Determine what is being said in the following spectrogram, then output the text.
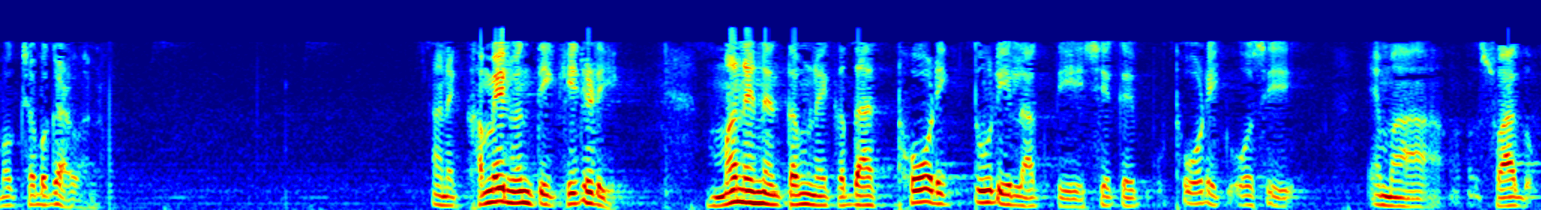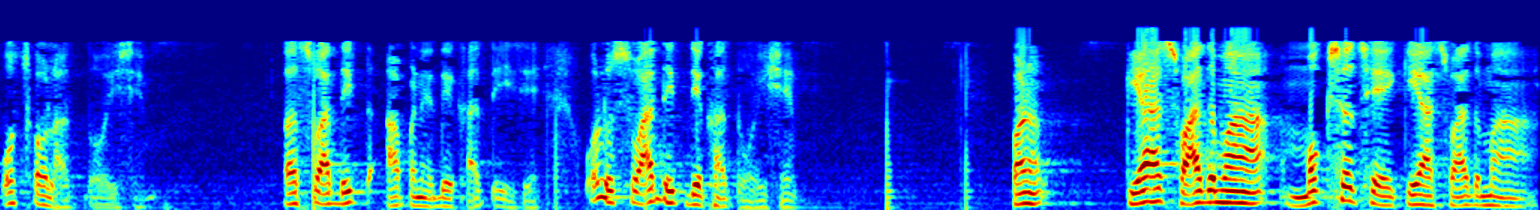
મોક્ષ બગાડવાનો. અને ખમીરવંતી ખીચડી મને ને તમને કદાચ થોડીક તૂરી લાગતી છે કે થોડીક ઓછી એમાં સ્વાદ ઓછો લાગતો હોય છે. અસ્વાદિત આપણે દેખાતી છે. ઓલું સ્વાદિત દેખાતું હોય છે. પણ કયા સ્વાદમાં મોક્ષ છે, કયા સ્વાદમાં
